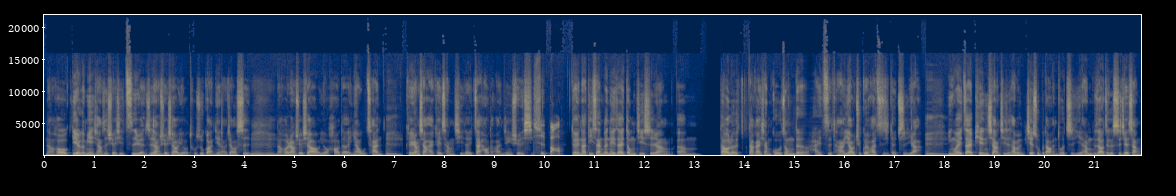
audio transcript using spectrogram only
然后第二个面向是学习资源，是让学校有图书馆、电脑教室，嗯，然后让学校有好的营养午餐，嗯，可以让小孩可以长期的在好的环境学习，吃饱。对，那第三个内在动机是让，嗯，到了大概像国中的孩子，他要去规划自己的职业，嗯，因为在偏乡，其实他们接触不到很多职业，他们不知道这个世界上有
